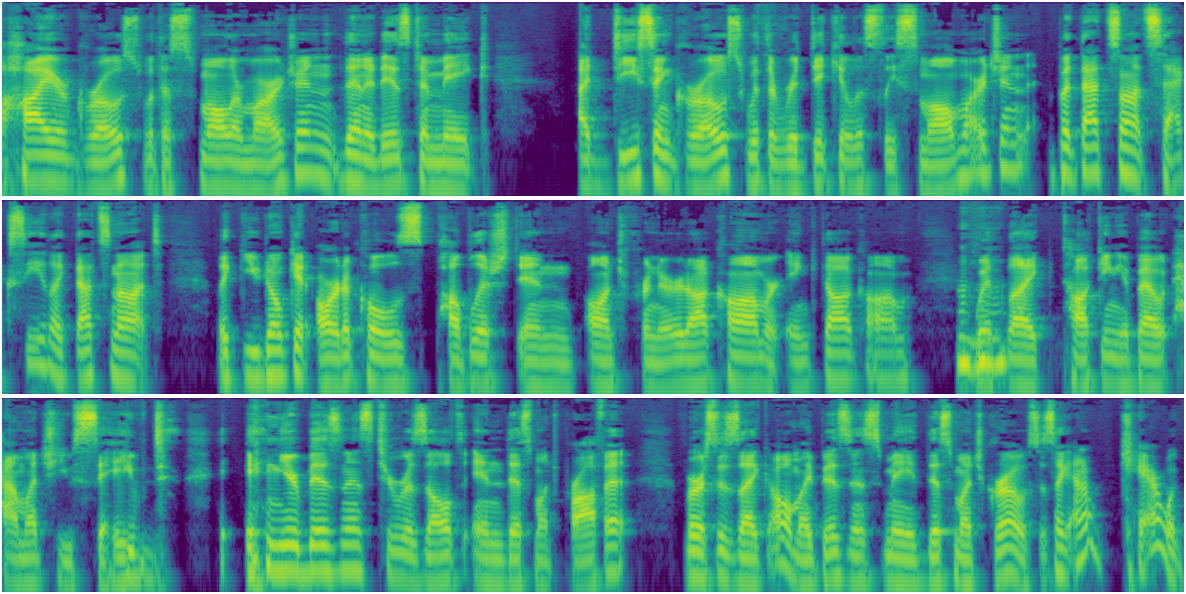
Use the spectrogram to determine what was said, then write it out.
a higher gross with a smaller margin than it is to make a decent gross with a ridiculously small margin. But that's not sexy. Like that's not like you don't get articles published in entrepreneur.com or inc.com mm-hmm. with like talking about how much you saved in your business to result in this much profit versus like, oh, my business made this much gross. It's like I don't care what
